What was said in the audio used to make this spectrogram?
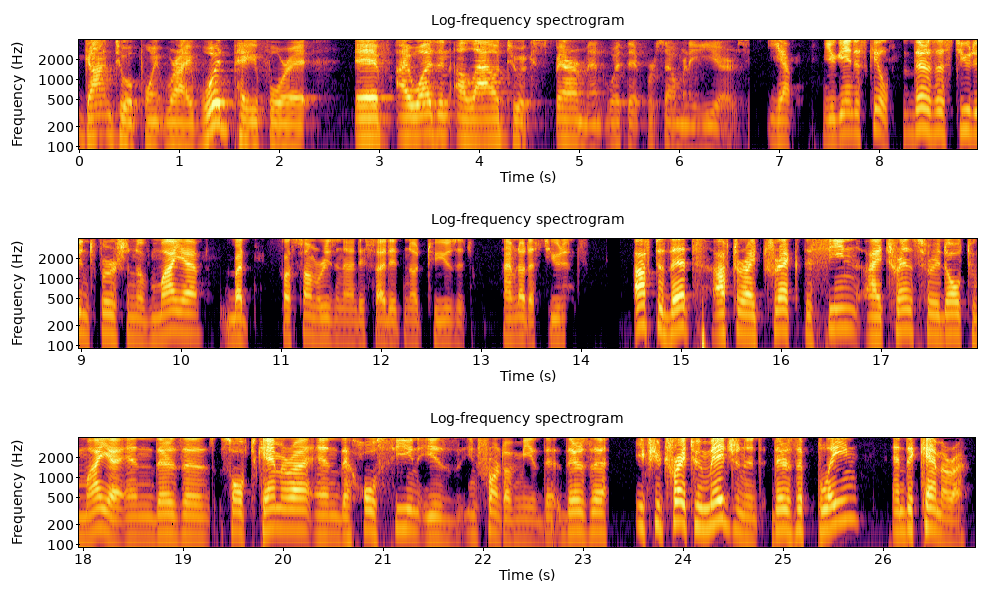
gotten to a point where I would pay for it if I wasn't allowed to experiment with it for so many years. Yeah, you gained a skill. There's a student version of Maya, but for some reason I decided not to use it. I'm not a student. After that, after I track the scene, I transfer it all to Maya, and there's a soft camera, and the whole scene is in front of me. There's a if you try to imagine it, there's a plane and a camera,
